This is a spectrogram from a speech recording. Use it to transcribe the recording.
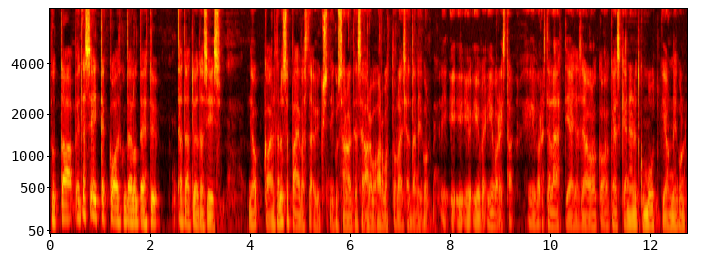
Tota, entäs itse koet, kun teillä on tehty tätä työtä siis jo käytännössä päivästä yksi, niin kuin sanoit, että se arvo, arvot tulee sieltä niin kuin Ivarista, Ivarista lähtien ja se on ollut keskeinen. Nyt kun muutkin on niin kuin,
